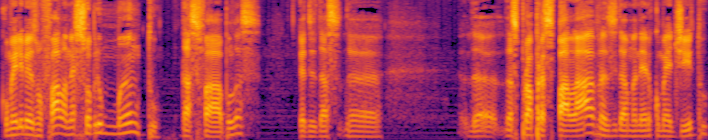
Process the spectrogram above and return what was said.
como ele mesmo fala, né, sobre o manto das fábulas, das, da, da, das próprias palavras e da maneira como é dito.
